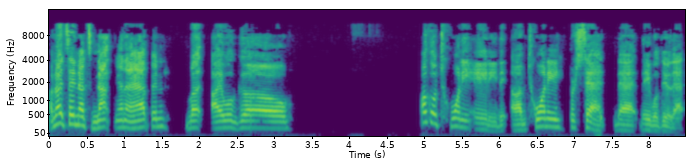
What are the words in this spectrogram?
I'm not saying that's not going to happen, but I will go. I'll go 20 80. Um, 20% that they will do that.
